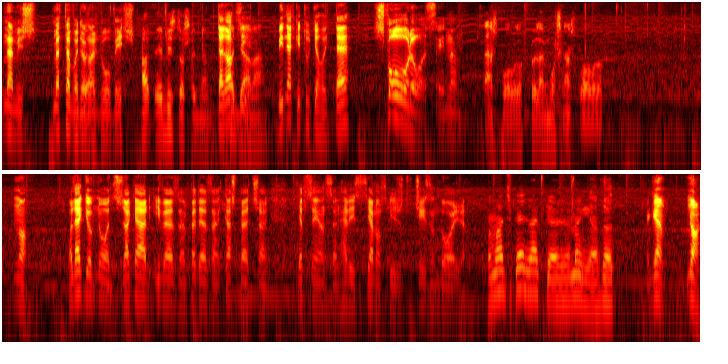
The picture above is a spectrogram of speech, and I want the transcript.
Nem is, mert te vagy a De. nagy lóvés. Hát én biztos, hogy nem. Te Laci, mindenki tudja, hogy te spórolsz, én nem. Nem spórolok, főleg most nem spórolok. Na, a legjobb 8, Zsakár, Iversen, Pedersen, Kaspercsák, Jepsen Jensen, Harris, Janoszki és Jason Doyle. Na már csak egy lett kell megint az öt. Igen? Na,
